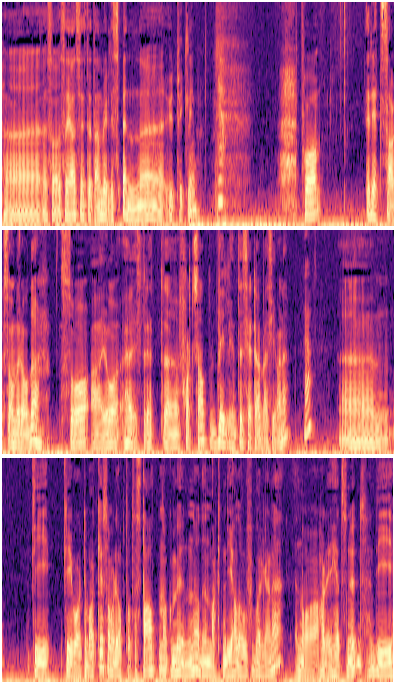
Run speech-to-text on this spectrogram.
Mm. Så, så, jeg syns dette er en veldig spennende utvikling. Ja på rettssaksområdet så er jo Høyesterett uh, fortsatt veldig interessert i arbeidsgiverne. Ja. Uh, ti, 20 år tilbake så var de opptatt av staten og kommunene og den makten de hadde overfor borgerne. Nå har det helt snudd. De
